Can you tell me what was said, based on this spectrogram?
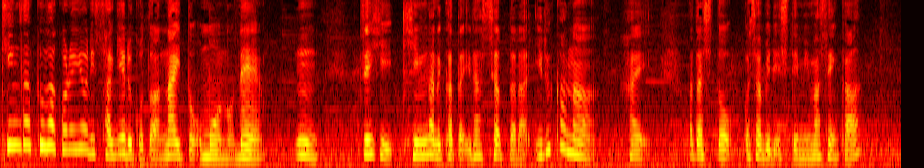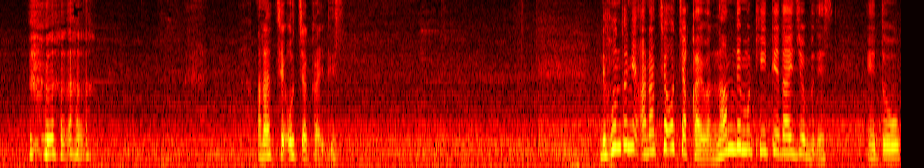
金額はこれより下げることはないと思うので、うん、ぜひ気になる方いらっしゃったらいるかな？はい。私とおしゃべりしてみませんか？アラチェお茶会です。で本当にアラチェお茶会は何でも聞いて大丈夫です。えっ、ー、と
